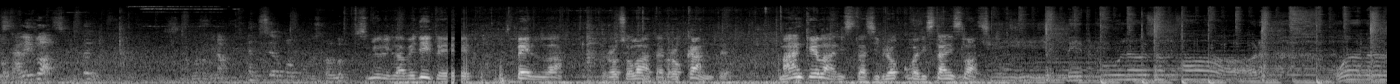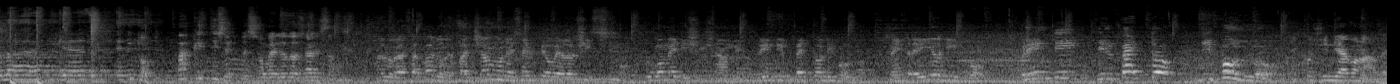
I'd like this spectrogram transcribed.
Stanislavski. Eh. Signori, la vedete bella, rosolata, croccante, ma anche l'Arista si preoccupa di Stanislavski. Vittorio, ma che ti serve questo metodo Stanislavski? allora Salvatore facciamo un esempio velocissimo. Tu come dici Ciammi? Prendi il petto di pollo. Mentre io dico prendi il petto di pollo. Eccoci in diagonale.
